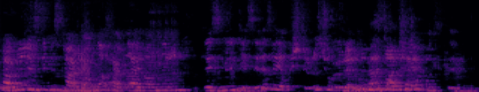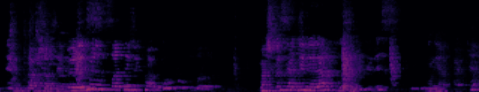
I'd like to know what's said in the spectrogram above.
Farklı kestiğimiz kartonla farklı hayvanların resmini keseriz ve yapıştırırız. Çok güzel olur. Ben tavşan yapmak isterim. Evet, tavşan da yaparız. Öğretmenim sadece karton mu kullanır? Başka sence neler kullanabiliriz bunu yaparken?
